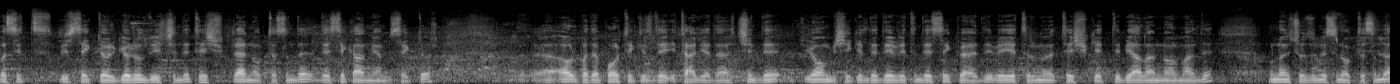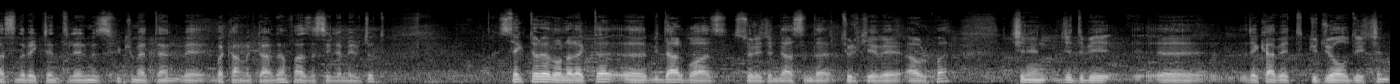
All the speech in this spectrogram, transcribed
basit bir sektör görüldüğü için de teşvikler noktasında destek almayan bir sektör. Ee, Avrupa'da, Portekiz'de, İtalya'da, Çin'de yoğun bir şekilde devletin destek verdiği ve yatırımı teşvik ettiği bir alan normalde. Bunların çözülmesi noktasında aslında beklentilerimiz hükümetten ve bakanlıklardan fazlasıyla mevcut. Sektörel olarak da e, bir darboğaz sürecinde aslında Türkiye ve Avrupa. Çin'in ciddi bir e, rekabet gücü olduğu için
